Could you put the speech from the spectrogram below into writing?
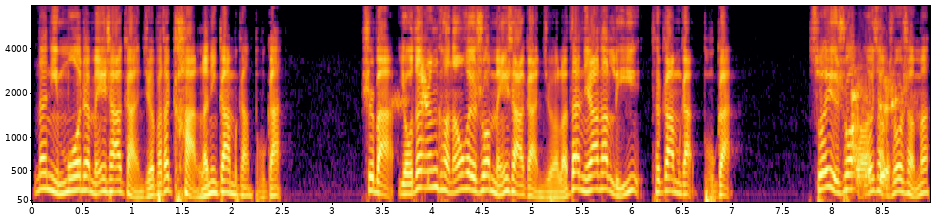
那你摸着没啥感觉，把它砍了，你干不干？不干，是吧？有的人可能会说没啥感觉了，但你让他离，他干不干？不干。所以说，啊我想说什么？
